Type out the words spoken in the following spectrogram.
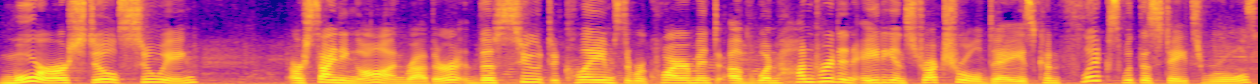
more are still suing are signing on rather. The suit claims the requirement of 180 instructional days conflicts with the state's rules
